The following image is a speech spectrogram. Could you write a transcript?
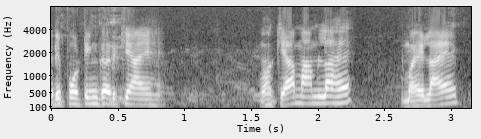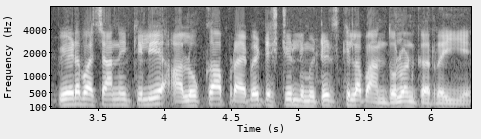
रिपोर्टिंग करके आए हैं। वहाँ क्या मामला है? महिलाएँ पेड़ बचाने के लिए आलोका प्राइवेट स्टील लिमिटेड के खिलाफ आंदोलन कर रही है।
